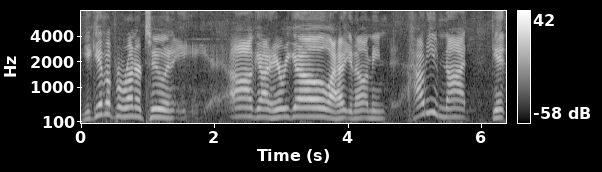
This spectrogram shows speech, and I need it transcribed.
you give up a run or two, and oh, God, here we go. I, you know, I mean, how do you not get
